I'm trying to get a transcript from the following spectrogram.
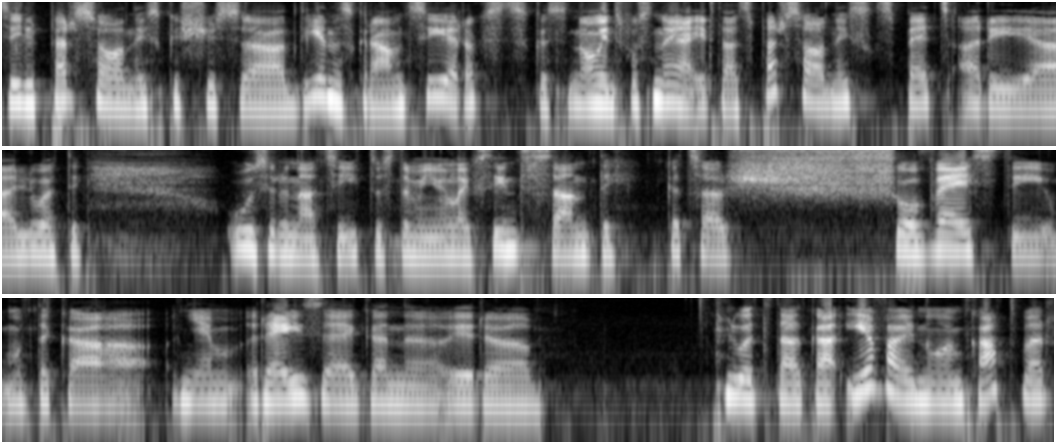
dziļi personisks šis uh, dienas grāmatas ieraksts, kas no vienas puses nu, jā, ir tāds personisks, bet arī uh, ļoti uzrunā citus. Tad viņam liekas interesanti, ka caur šo vēstījumu ņem reizē gan uh, ir. Uh, Ļoti tā kā ievainojumi, ka atver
